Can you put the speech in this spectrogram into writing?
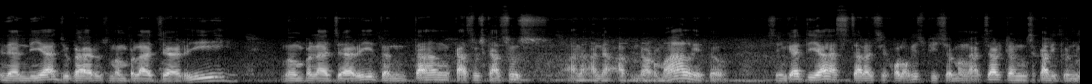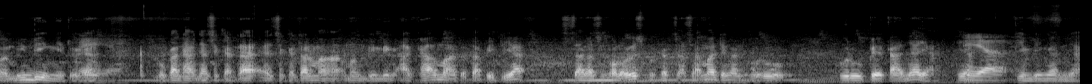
dan dia juga harus mempelajari mempelajari tentang kasus-kasus anak-anak abnormal itu sehingga dia secara psikologis bisa mengajar dan sekaligus membimbing gitu ya Iya. bukan hanya sekedar eh, sekedar me- membimbing agama tetapi dia secara psikologis bekerja sama dengan guru guru BK-nya ya, ya Iya. bimbingannya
